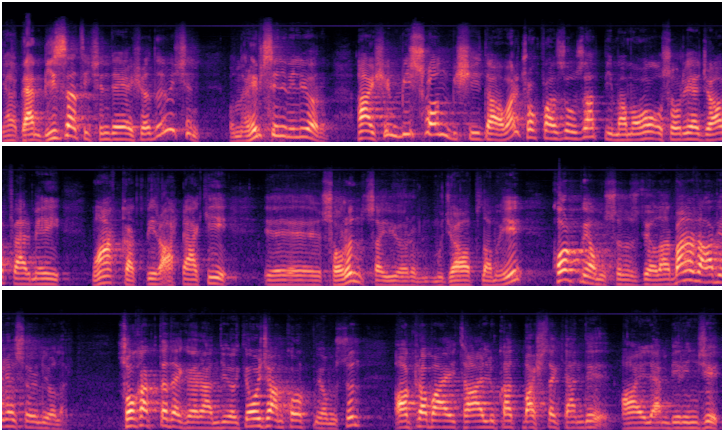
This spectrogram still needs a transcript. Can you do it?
Ya ben bizzat içinde yaşadığım için onların hepsini biliyorum. Ha şimdi bir son bir şey daha var. Çok fazla uzatmayayım ama o, o soruya cevap vermeyi muhakkak bir ahlaki e, sorun sayıyorum bu cevaplamayı. Korkmuyor musunuz diyorlar. Bana da habire söylüyorlar. Sokakta da gören diyor ki hocam korkmuyor musun? Akrabayı taallukat başta kendi ailem birinci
